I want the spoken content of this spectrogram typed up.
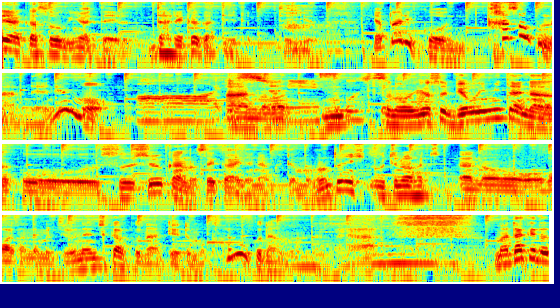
夜か葬儀には出る。誰かが出るっていうやっぱりこう家族なんだよねもう。ああ一緒に過ごしてその要するに病院みたいなこう数週間の世界じゃなくても本当にうちのあのおばあさんでも10年近くなんていうともう家族だもんだから、まあ、だけど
